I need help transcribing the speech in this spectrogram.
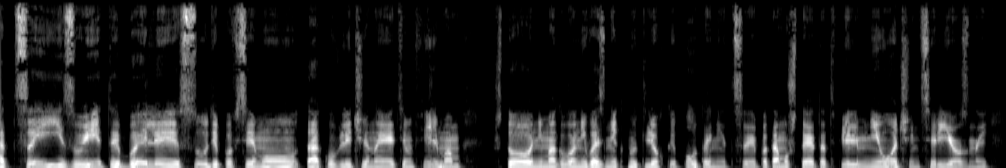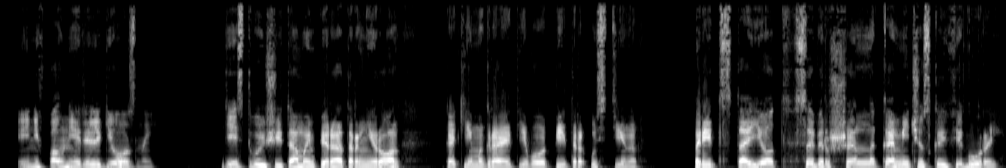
Отцы и иезуиты были, судя по всему, так увлечены этим фильмом, что не могло не возникнуть легкой путаницы, потому что этот фильм не очень серьезный и не вполне религиозный. Действующий там император Нерон, каким играет его Питер Устинов, предстает совершенно комической фигурой.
